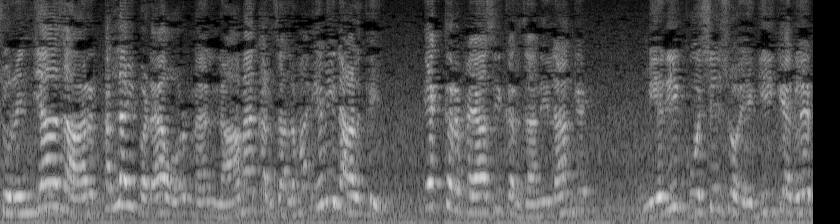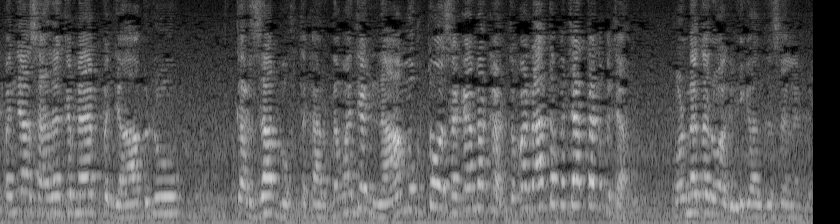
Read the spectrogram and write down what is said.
54000 ਕੱਲਾ ਹੀ ਬੜਾ ਹੋਰ ਮੈਂ ਨਾ ਮੈਂ ਕਰਜ਼ਾ ਲਵਾਂ, ਇਹ ਵੀ ਨਾਲ ਕੀ? 1 ਰੁਪਿਆ ਅਸੀਂ ਕਰਜ਼ਾ ਨਹੀਂ ਲਾਂਗੇ। ਮੇਰੀ ਕੋਸ਼ਿਸ਼ ਹੋਏਗੀ ਕਿ ਅਗਲੇ 50 ਸਾਲਾਂ 'ਚ ਮੈਂ ਪੰਜਾਬ ਨੂੰ ਕਰਜ਼ਾ ਮੁਕਤ ਕਰ ਦਵਾਂ। ਜੇ ਨਾ ਮੁਕਤ ਹੋ ਸਕਿਆ, ਮੈਂ ਘੱਟ ਤੋਂ ਘੱਟ ਅੱਧ ਬਚਾ ਤੱਕ ਬਚਾ ਹੁਣ ਮੈਂ ਤੁਹਾਨੂੰ ਅਗਲੀ ਗੱਲ ਦੱਸਣ ਲੱਗਾ।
